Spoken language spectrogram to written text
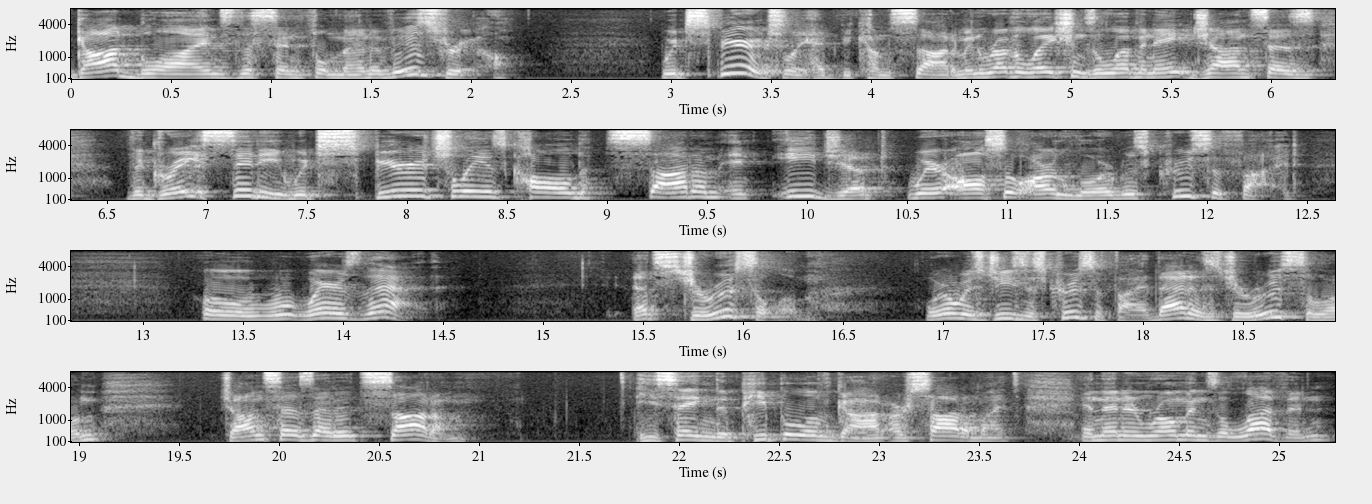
God blinds the sinful men of Israel which spiritually had become Sodom. In Revelations 11:8, John says, "The great city which spiritually is called Sodom and Egypt, where also our Lord was crucified." Oh, well, where's that? That's Jerusalem. Where was Jesus crucified? That is Jerusalem. John says that it's Sodom. He's saying the people of God are Sodomites. And then in Romans 11,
